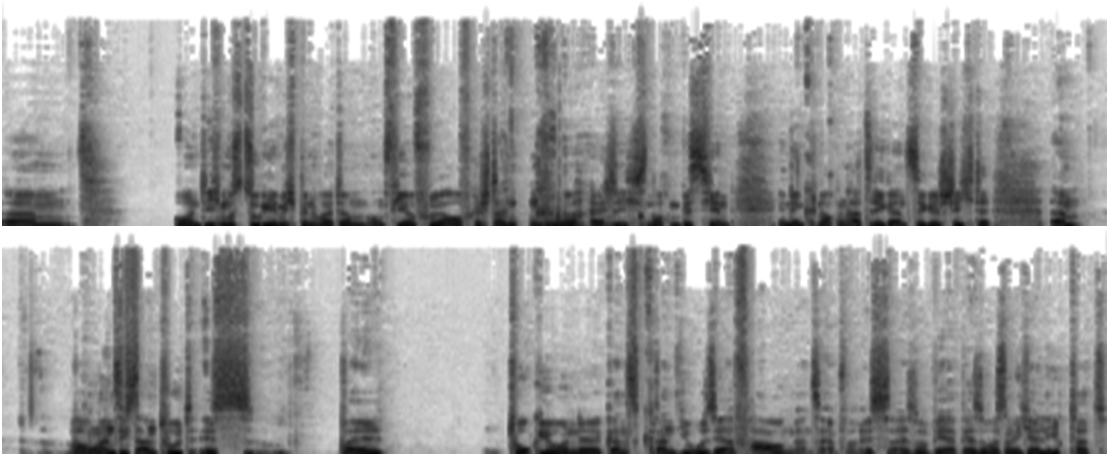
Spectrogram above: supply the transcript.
Ähm, und ich muss zugeben, ich bin heute um, um vier Uhr früh aufgestanden, weil ich es noch ein bisschen in den Knochen hatte, die ganze Geschichte. Ähm, warum man sich's antut, ist, weil Tokio eine ganz grandiose Erfahrung ganz einfach ist. Also wer, wer sowas noch nicht erlebt hat,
